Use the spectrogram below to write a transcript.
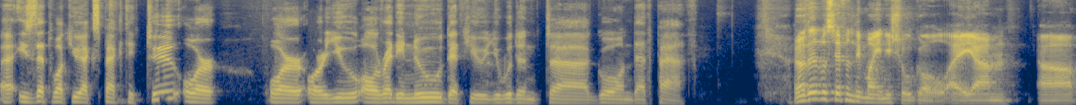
uh, is that what you expected too or or or you already knew that you you wouldn't uh, go on that path No, that was definitely my initial goal. I um uh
